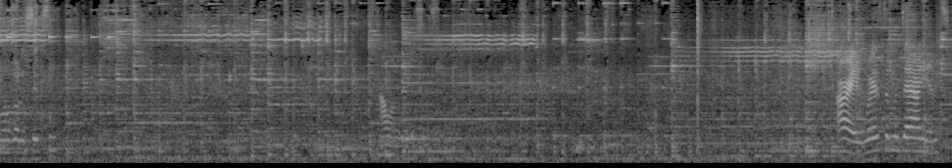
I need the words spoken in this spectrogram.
You want to go to 60? 60. Alright, where's the medallions?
